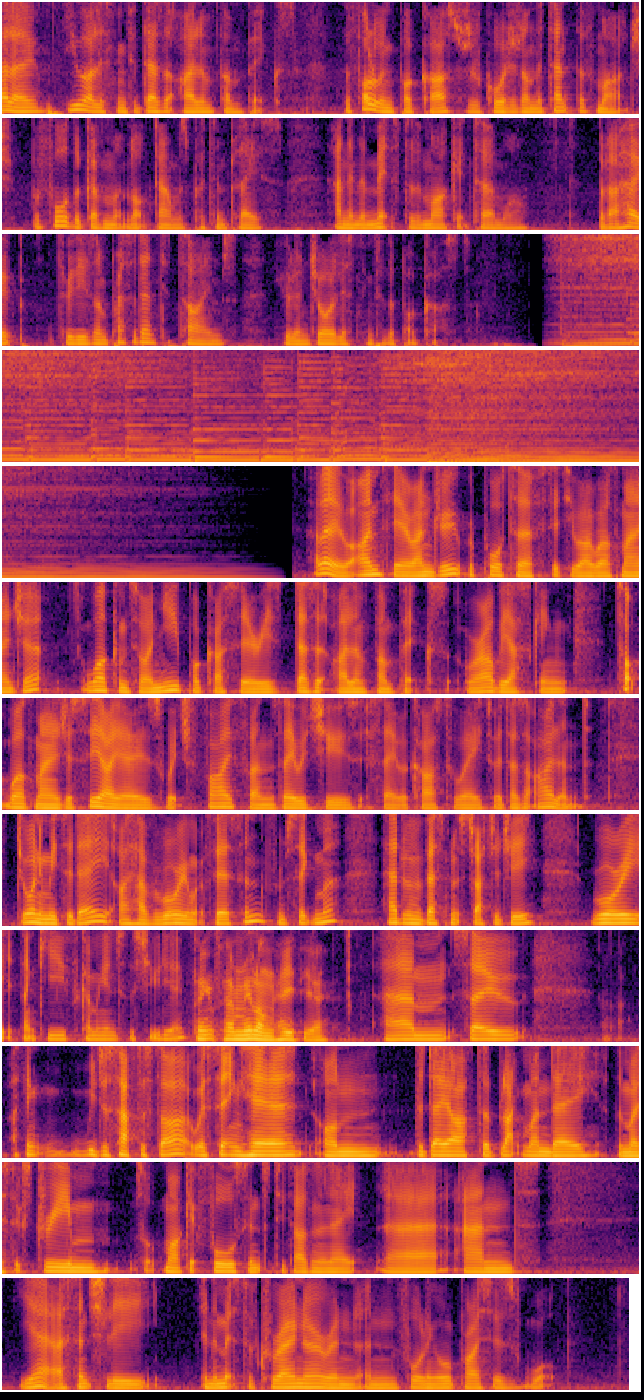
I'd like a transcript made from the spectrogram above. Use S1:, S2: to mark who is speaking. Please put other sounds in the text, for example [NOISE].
S1: Hello, you are listening to Desert Island Fund Picks. The following podcast was recorded on the 10th of March, before the government lockdown was put in place and in the midst of the market turmoil. But I hope, through these unprecedented times, you'll enjoy listening to the podcast. Hello, I'm Theo Andrew, reporter for Citywire Wealth Manager. Welcome to our new podcast series, Desert Island Fund Picks, where I'll be asking top wealth manager CIOs which five funds they would choose if they were cast away to a desert island. Joining me today, I have Rory McPherson from Psigma, Head of Investment Strategy. Rory, thank you for coming into the studio.
S2: Thanks for having me along. Hey, Theo.
S1: Um, so, I think we just have to start. We're sitting here on the day after Black Monday, the most extreme sort of market fall since 2008. Uh, and yeah, essentially in the midst of Corona and, and falling oil prices, what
